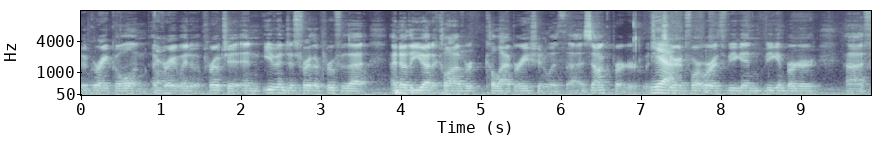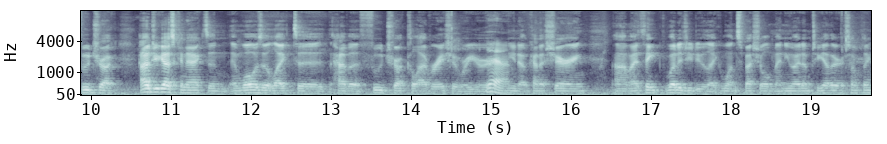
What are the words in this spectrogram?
a great goal and a Yeah. great way to approach it. And even just further proof of that, I know that you had a collabor- collaboration with uh, Zonk Burger, which Yeah. is here in Fort Worth, vegan vegan burger uh, food truck. How did you guys connect, and, and what was it like to have a food truck collaboration where you're, Yeah. you know, kind of sharing? Um, I think what did you do, like one special menu item together or something?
